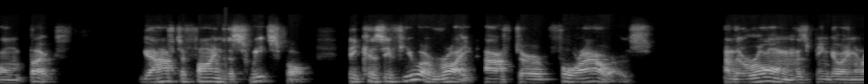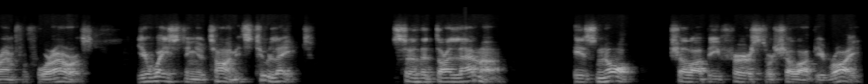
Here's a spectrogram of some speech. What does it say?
on both. You have to find the sweet spot because if you are right after four hours and the wrong has been going around for four hours, you're wasting your time. It's too late. So the dilemma is not, shall I be first or shall I be right?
